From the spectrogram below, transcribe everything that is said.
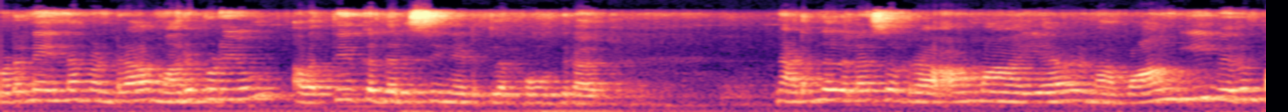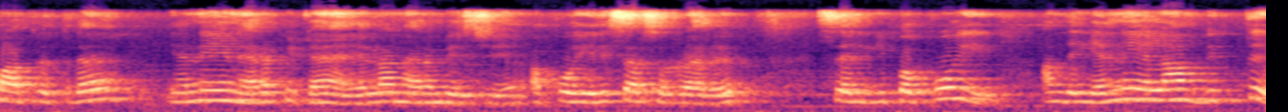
உடனே என்ன பண்ணுறா மறுபடியும் அவள் தீர்க்கதரிசியின் இடத்துல போகிறாள். நடந்ததெல்லாம் சொல்கிறா ஆமாம் ஐயா நான் வாங்கி வெறும் பாத்திரத்தில் எண்ணெயை நிரப்பிட்டேன். எல்லாம் நிரம்பிடுச்சு அப்போது எரிசா சொல்கிறாரு சரி இப்போ போய் அந்த எண்ணெயெல்லாம் விற்று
